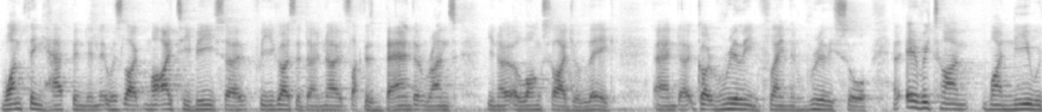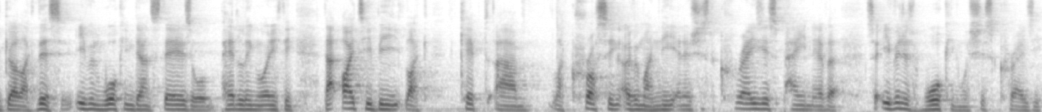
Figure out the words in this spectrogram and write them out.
one thing happened and it was like my ITB. So for you guys that don't know, it's like this band that runs, you know, alongside your leg and uh, got really inflamed and really sore. And every time my knee would go like this, even walking downstairs or pedaling or anything, that ITB like kept um, like crossing over my knee, and it was just the craziest pain ever. So even just walking was just crazy.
